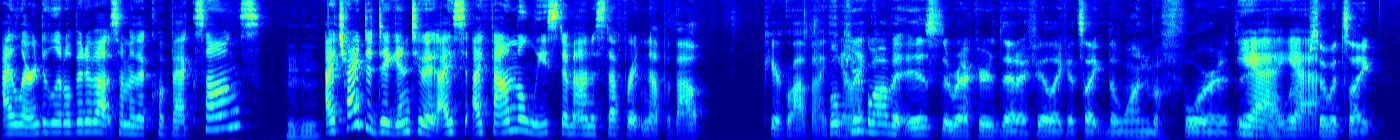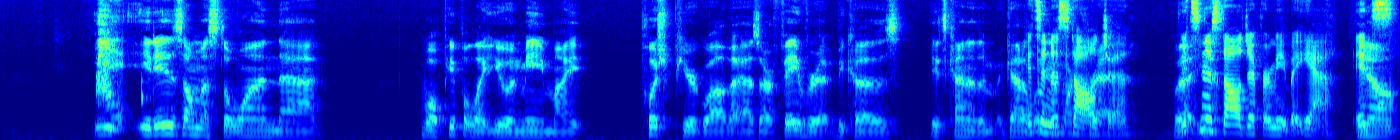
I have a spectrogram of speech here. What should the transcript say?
I learned a little bit about some of the Quebec songs. Mhm. I tried to dig into it. I, I found the least amount of stuff written up about Pure Guava. I Well, Pure like. Guava is the record that I feel like it's like the one before the Yeah, yeah. So it's like I- it, is almost the one that well, people like you and me might push Pure Guava as our favorite because it's kind of the got a it's a little bit more nostalgia. But, it's know, nostalgia for me, but yeah, it's. You know,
